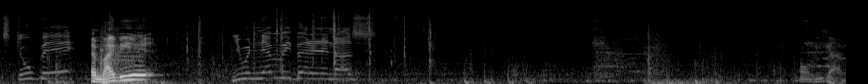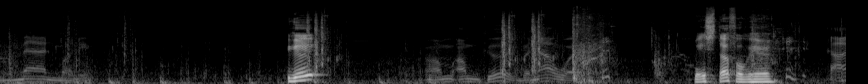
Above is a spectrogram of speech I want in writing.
Stupid. That might be it. You would never be better than us. Oh, he got mad money. You good? I'm, I'm good, but now what? There's stuff over here. I,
